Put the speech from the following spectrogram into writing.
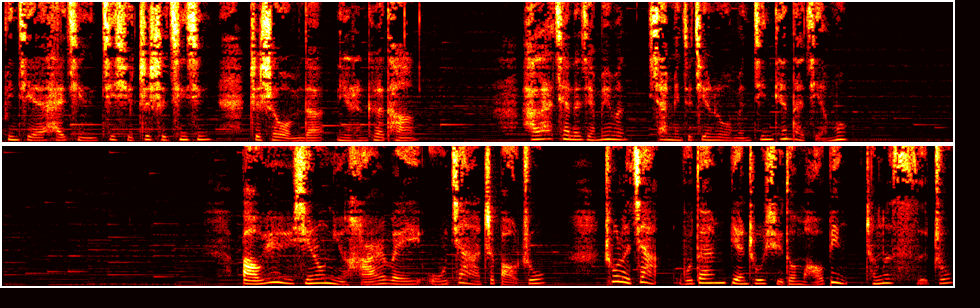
并且还请继续支持清新，支持我们的女人课堂。好了，亲爱的姐妹们，下面就进入我们今天的节目。宝玉形容女孩为无价之宝珠，出了嫁无端变出许多毛病，成了死猪。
